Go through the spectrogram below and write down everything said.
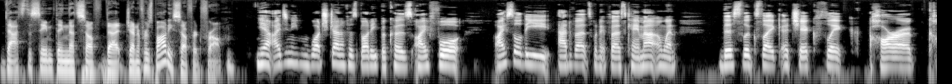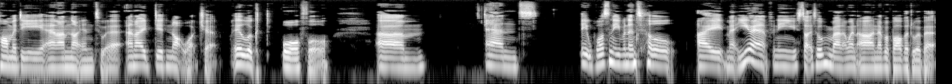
that's the same thing that stuff that Jennifer's body suffered from. Yeah, I didn't even watch Jennifer's Body because I thought I saw the adverts when it first came out and went, this looks like a chick flick horror comedy and I'm not into it. And I did not watch it. It looked awful. Um, and it wasn't even until I met you, Anthony, you started talking about it. I went, oh, I never bothered with it.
